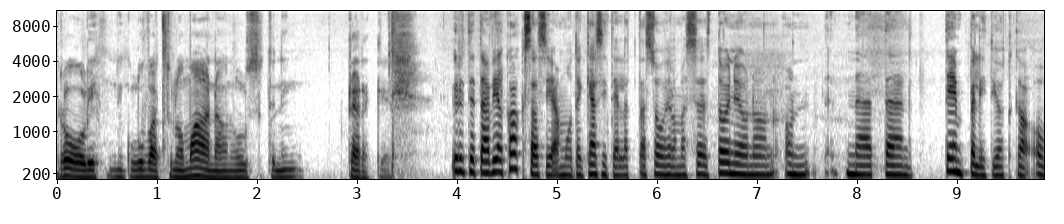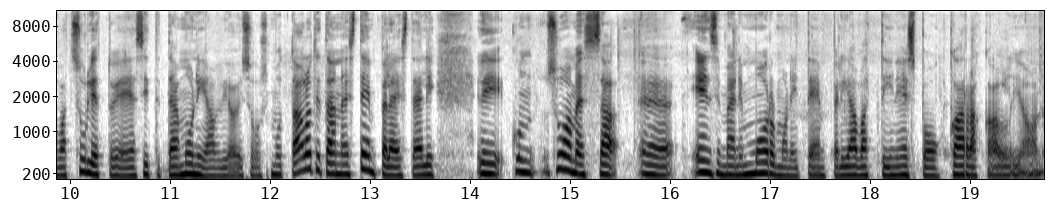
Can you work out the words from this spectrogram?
rooli niin kuin luvattuna maana on ollut sitten niin tärkeä. Yritetään vielä kaksi asiaa muuten käsitellä tässä ohjelmassa. Toinen on, on, on nämä, tämä temppelit, jotka ovat suljettuja ja sitten tämä moniavioisuus. Mutta aloitetaan näistä temppeleistä. Eli, eli kun Suomessa ö, ensimmäinen mormonitemppeli avattiin Espoon Karakallioon ö,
